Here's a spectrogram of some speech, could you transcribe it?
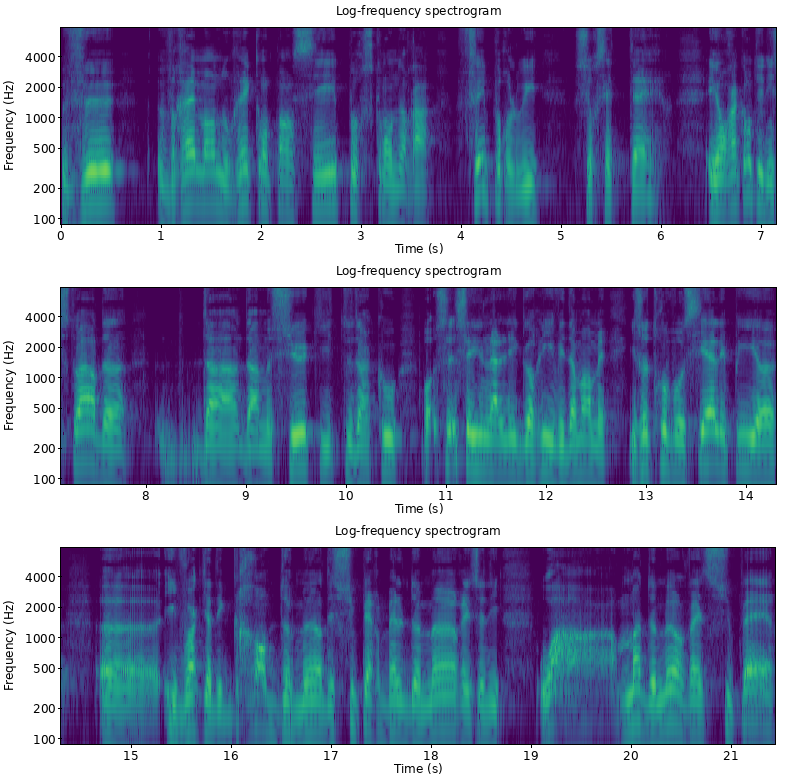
veut vraiment nous récompenser pour ce qu'on aura fait pour lui sur cette terre. Et on raconte une histoire d'un monsieur qui, tout d'un coup, c'est une allégorie évidemment, mais il se trouve au ciel et puis euh, euh, il voit qu'il y a des grandes demeures, des super belles demeures, et il se dit Waouh, ma demeure va être super.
